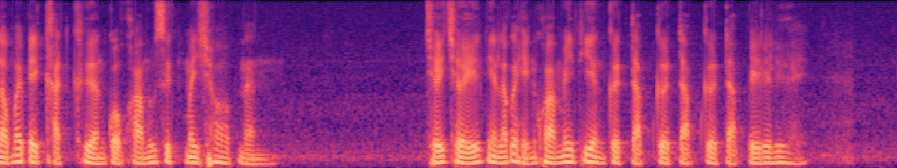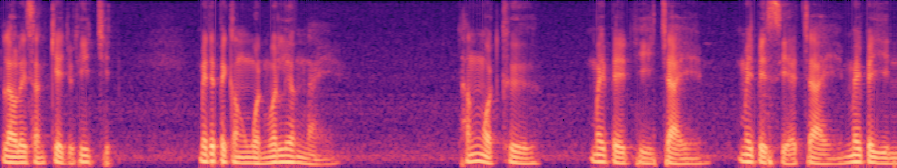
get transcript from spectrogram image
เราไม่ไปขัดเคืองกับความรู้สึกไม่ชอบนั้น เฉยๆเนี่ยเราก็เห็นความไม่เที่ยงเกิดดับเกิดดับเกิดดับไปเรื่อยๆ เราเลยสังเกตอยู่ที่จิต ไม่ได้ไปกังวลว่าเรื่องไหน ทั้งหมดคือไม่ไปดีใจ ไม่ไปเสียใจ ไม่ไปยิน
